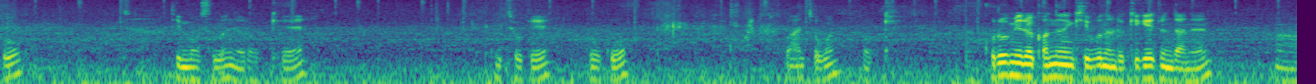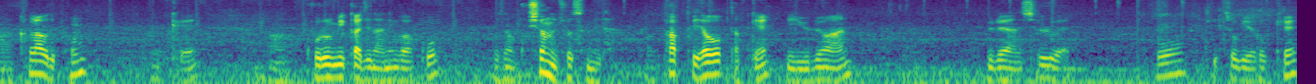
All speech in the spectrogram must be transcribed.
그리고 자, 뒷모습은 이렇게 이쪽에 로고 그리고 안쪽은 이렇게. 구름 위를 걷는 기분을 느끼게 해준다는 어, 클라우드 폼? 이렇게 어, 구름 위까지는 아닌 것 같고 우선 쿠션은 좋습니다. 어, 파프 협업답게 이 유려한 유려한 실루엣. 그리고 뒤쪽에 이렇게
